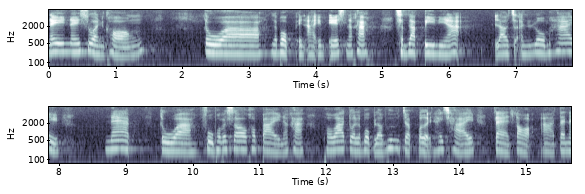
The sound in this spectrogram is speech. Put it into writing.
ในในส่วนของตัวระบบ NRMS นะคะสำหรับปีนี้เราจะอนุโลมให้แนบตัว full proposal เข้าไปนะคะ เพราะว่าตัวระบบเราเพิ่งจะเปิดให้ใช้ แต่ต่ออแต่ใน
